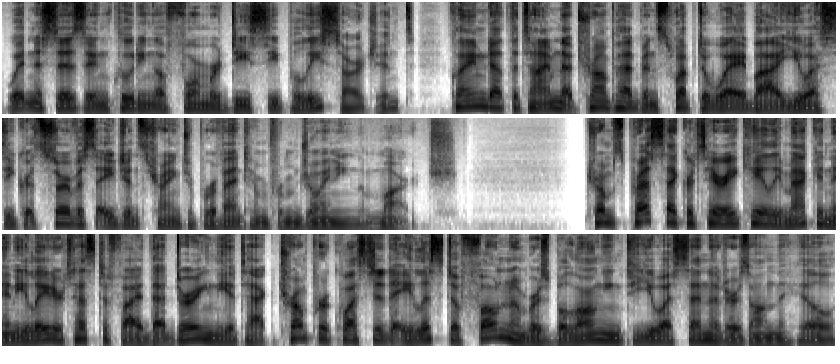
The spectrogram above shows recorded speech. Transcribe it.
Witnesses, including a former D.C. police sergeant, claimed at the time that Trump had been swept away by U.S. Secret Service agents trying to prevent him from joining the march. Trump's press secretary, Kayleigh McEnany, later testified that during the attack, Trump requested a list of phone numbers belonging to U.S. senators on the Hill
